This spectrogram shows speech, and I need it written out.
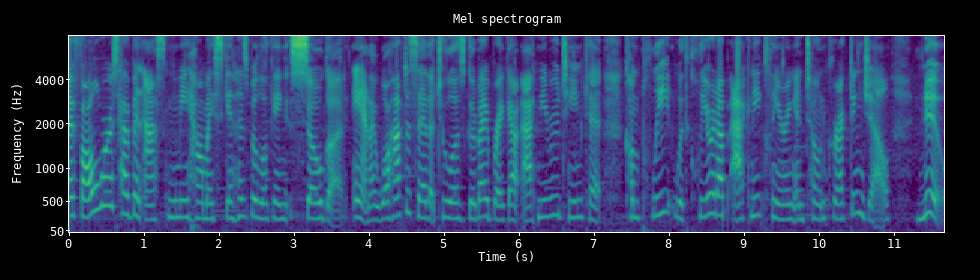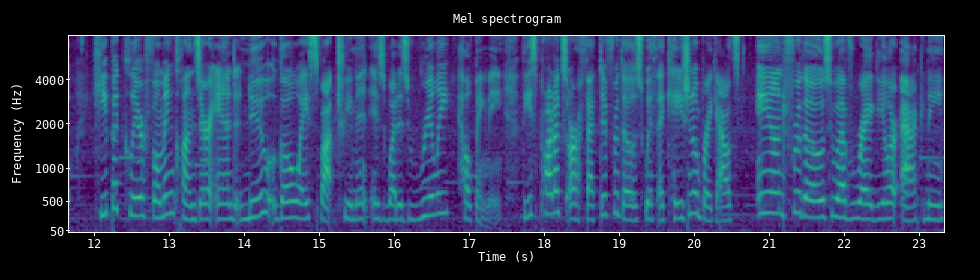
My followers have been asking me how my skin has been looking so good, and I will have to say that Tula's Goodbye Breakout Acne Routine Kit, complete with Clear It Up Acne Clearing and Tone Correcting Gel, new Keep It Clear Foaming Cleanser, and new Go Away Spot Treatment is what is really helping me. These products are effective for those with occasional breakouts and for those who have regular acne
